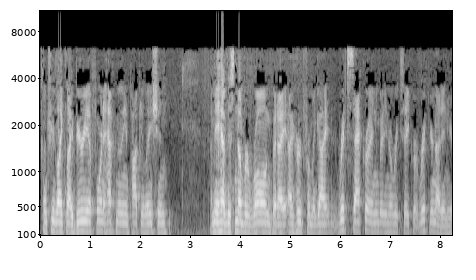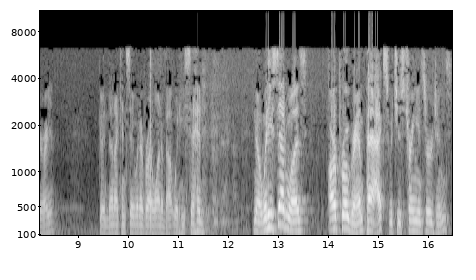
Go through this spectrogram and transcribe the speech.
Country like Liberia, four and a half million population. I may have this number wrong, but I, I heard from a guy, Rick Sacra. Anybody know Rick Sacra? Rick, you're not in here, are you? Good. Then I can say whatever I want about what he said. no, what he said was our program, PAACS, which is training surgeons.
